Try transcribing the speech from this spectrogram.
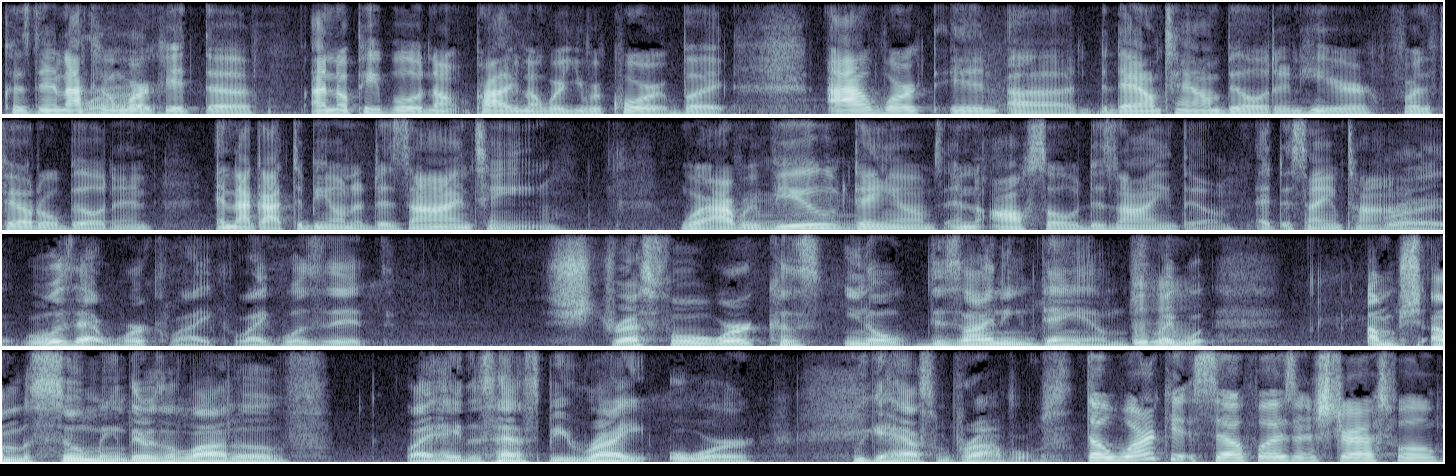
because then I can work at the. I know people don't probably know where you record, but I worked in uh, the downtown building here for the federal building, and I got to be on a design team where I reviewed mm. dams and also designed them at the same time. Right. What was that work like? Like, was it stressful work? Because you know, designing dams, mm-hmm. like, I'm I'm assuming there's a lot of like, hey, this has to be right, or we could have some problems. The work itself wasn't stressful,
